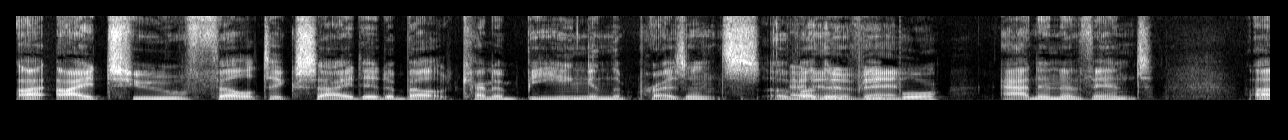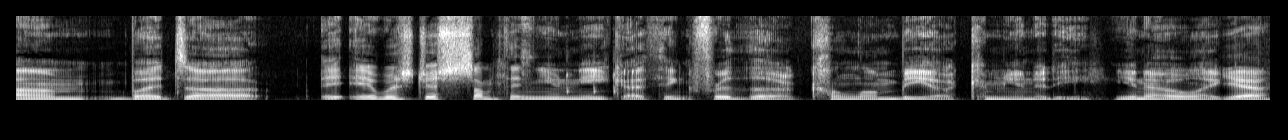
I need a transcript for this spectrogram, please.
I, I too felt excited about kind of being in the presence of At other people at an event. Um, but uh, it, it was just something unique, I think, for the Columbia community. You know, like Yeah.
